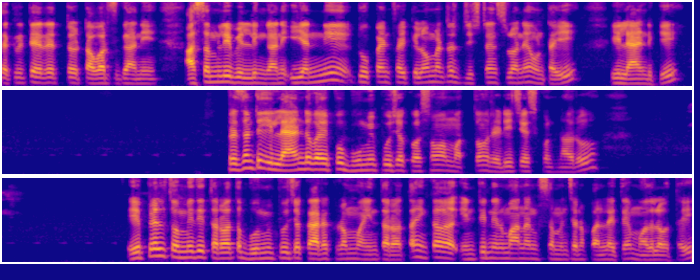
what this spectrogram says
సెక్రటేరియట్ టవర్స్ కానీ అసెంబ్లీ బిల్డింగ్ కానీ ఇవన్నీ టూ పాయింట్ ఫైవ్ కిలోమీటర్స్ డిస్టెన్స్లోనే ఉంటాయి ఈ ల్యాండ్కి ప్రజెంట్ ఈ ల్యాండ్ వైపు భూమి పూజ కోసం మొత్తం రెడీ చేసుకుంటున్నారు. ఏప్రిల్ తొమ్మిది తర్వాత భూమి పూజ కార్యక్రమం అయిన తర్వాత ఇంకా ఇంటి నిర్మాణానికి సంబంధించిన పనులు అయితే మొదలవుతాయి.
